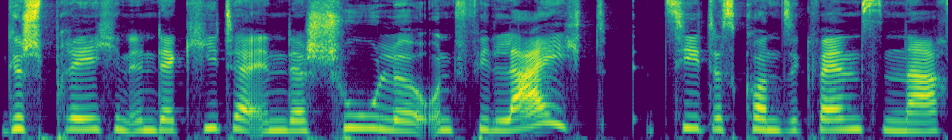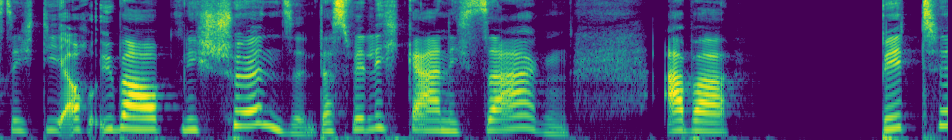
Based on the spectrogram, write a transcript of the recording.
Gesprächen in der Kita, in der Schule und vielleicht zieht es Konsequenzen nach sich, die auch überhaupt nicht schön sind. Das will ich gar nicht sagen. Aber bitte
